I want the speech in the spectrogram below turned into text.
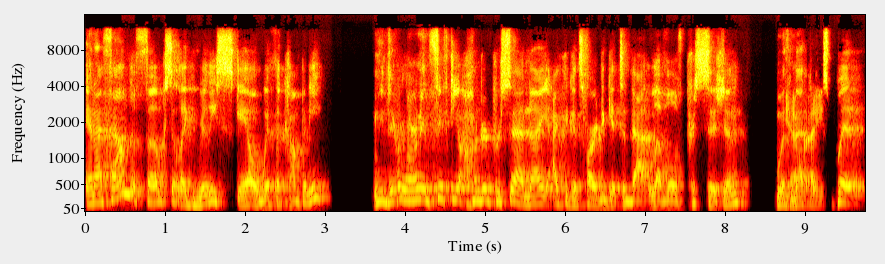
And I found the folks that like really scale with the company. I mean, they're learning 50, 100%. I, I think it's hard to get to that level of precision with yeah, metrics, right. but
